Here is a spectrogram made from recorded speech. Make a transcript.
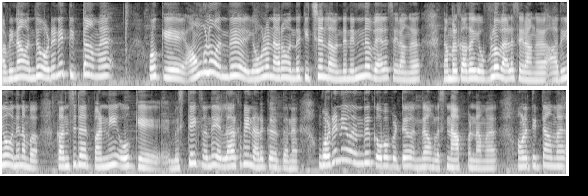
அப்படின்னா வந்து உடனே திட்டாமல் ஓகே அவங்களும் வந்து எவ்வளோ நேரம் வந்து கிச்சனில் வந்து நின்று வேலை செய்கிறாங்க நம்மளுக்காக எவ்வளோ வேலை செய்கிறாங்க அதையும் வந்து நம்ம கன்சிடர் பண்ணி ஓகே மிஸ்டேக்ஸ் வந்து எல்லாருக்குமே நடக்கிறது தானே. உடனே வந்து கோபப்பட்டு வந்து அவங்கள ஸ்னாப் பண்ணாமல் அவங்கள திட்டாமல்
